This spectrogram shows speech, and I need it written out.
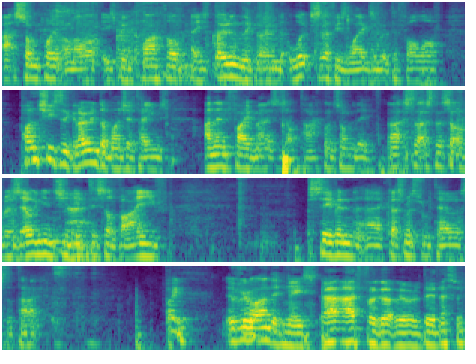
at some point or another, he's been clattered. He's down on the ground. It looks as if his legs are about to fall off. Punches the ground a bunch of times, and then five minutes he's up tackling somebody. That's that's the sort of resilience you need to survive saving uh, Christmas from terrorist attack. Fine. Have we got Andy? nice. I, I forgot we were doing this one.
